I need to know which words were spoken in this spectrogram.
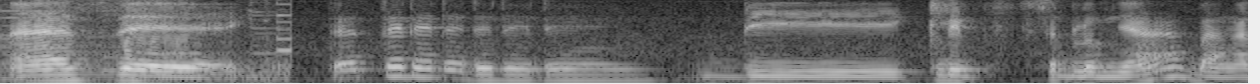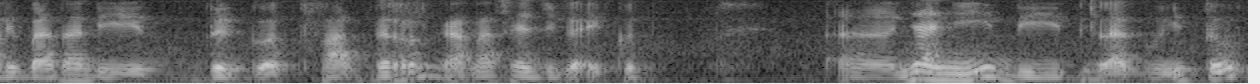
Asik. Di klip sebelumnya Bang Alibata di The Godfather karena saya juga ikut uh, nyanyi di, di lagu itu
